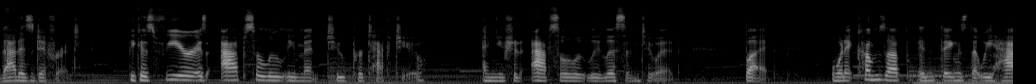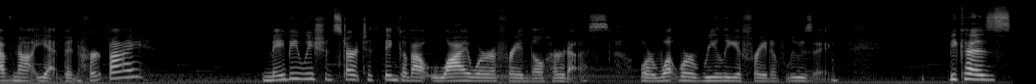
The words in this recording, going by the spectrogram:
That is different because fear is absolutely meant to protect you and you should absolutely listen to it. But when it comes up in things that we have not yet been hurt by, maybe we should start to think about why we're afraid they'll hurt us or what we're really afraid of losing. Because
